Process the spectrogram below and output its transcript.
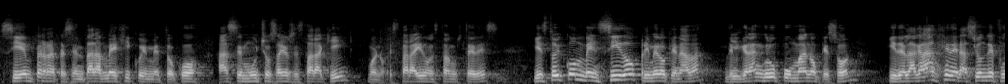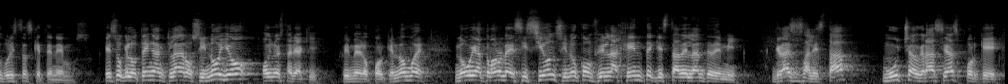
siempre representar a México y me tocó hace muchos años estar aquí, bueno, estar ahí donde están ustedes. Y estoy convencido, primero que nada, del gran grupo humano que son y de la gran generación de futbolistas que tenemos. Eso que lo tengan claro, si no yo, hoy no estaría aquí. Primero, porque no, me- no voy a tomar una decisión si no confío en la gente que está delante de mí. Gracias al staff, muchas gracias porque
